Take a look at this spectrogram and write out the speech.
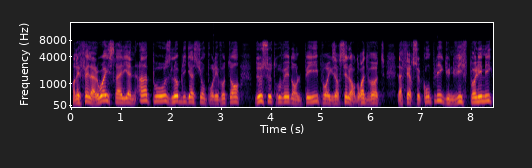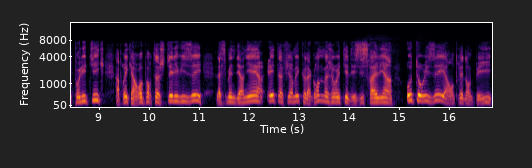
En effet, la loi israélienne impose l'obligation pour les votants de se trouver dans le pays pour exercer leur droit de vote. L'affaire se complique d'une vive polémique politique après qu'un reportage télévisé la semaine dernière ait affirmé que la grande majorité des Israéliens autorisés à entrer dans le pays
